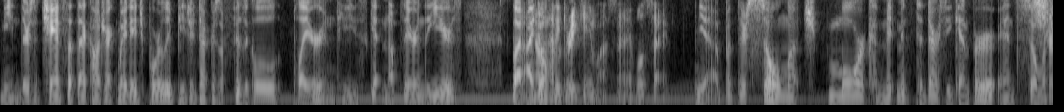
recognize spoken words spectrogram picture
mean, there's a chance that that contract might age poorly. PJ Tucker's a physical player and he's getting up there in the years. But I don't have think a great it's, game last night. I will say. yeah, but there's so much more commitment to Darcy Kuemper and so much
